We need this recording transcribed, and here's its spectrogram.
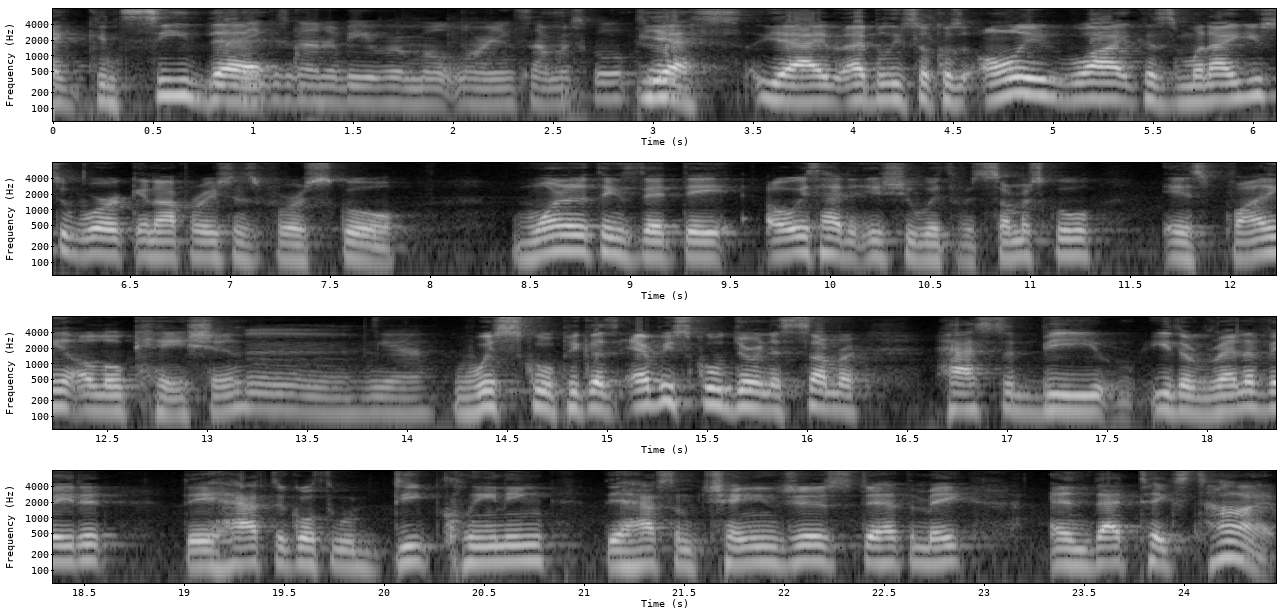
I can see I think that. it's going to be remote learning summer school too. Yes, yeah, I, I believe so. Because only why? Because when I used to work in operations for a school, one of the things that they always had an issue with with summer school is finding a location Mm, yeah. with school because every school during the summer has to be either renovated, they have to go through deep cleaning, they have some changes they have to make, and that takes time.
